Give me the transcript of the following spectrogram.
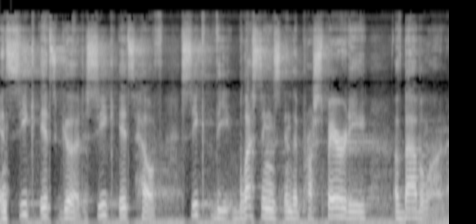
and seek its good, seek its health, seek the blessings and the prosperity of Babylon.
